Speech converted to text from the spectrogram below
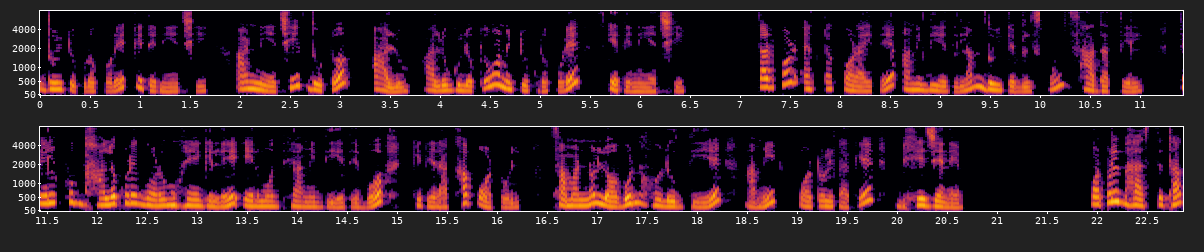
দুই টুকরো করে কেটে নিয়েছি। আর নিয়েছি দুটো আলু। আলুগুলোকেও আমি টুকরো করে কেটে নিয়েছি। তারপর একটা কড়াইতে আমি দিয়ে দিলাম দুই টেবিল স্পুন সাদা তেল। তেল খুব ভালো করে গরম হয়ে গেলে এর মধ্যে আমি দিয়ে দেব কেটে রাখা পটল। সামান্য লবণ, হলুদ দিয়ে আমি পটলটাকে ভেজে নেব। পটল ভাজতে থাক,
